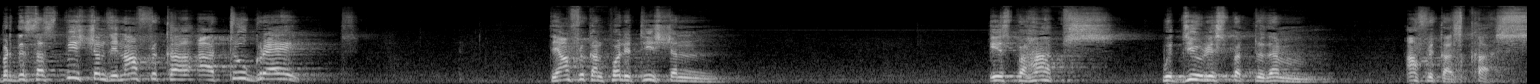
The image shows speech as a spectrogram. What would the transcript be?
but the suspicions in Africa are too great. The African politician is perhaps, with due respect to them, Africa's curse.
